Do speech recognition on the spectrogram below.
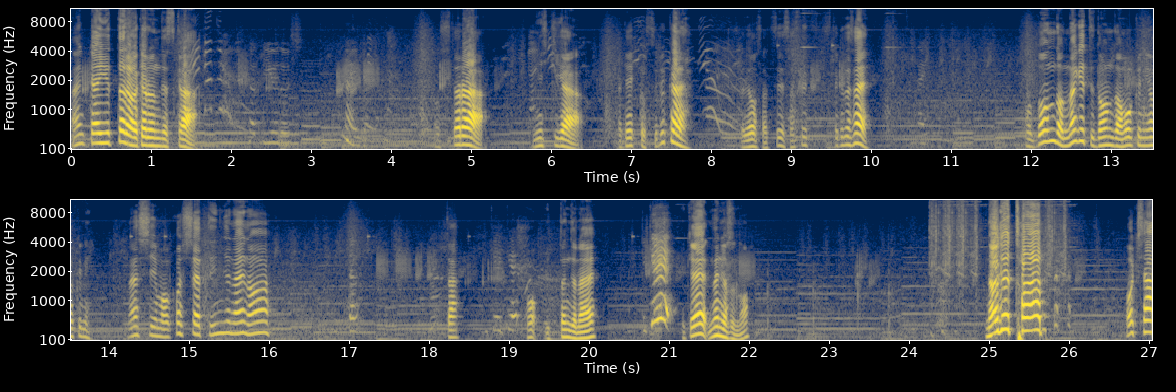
何回言ったらわかるんですか？そしたら2匹がかけっこするからそれを撮影させてください。もうどんどん投げてどんどん奥に奥に。ナッシーも起こしちゃっていいんじゃないの？おいったんじゃない？いけ！いけ！何をするの？投げた起きた！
